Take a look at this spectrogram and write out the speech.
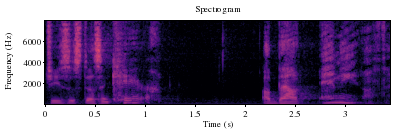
Jesus doesn't care about any of that.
